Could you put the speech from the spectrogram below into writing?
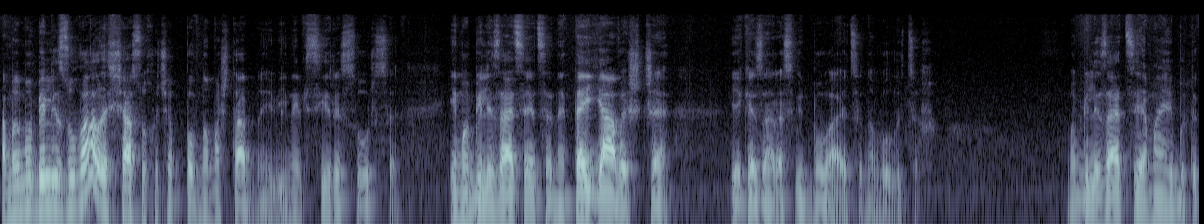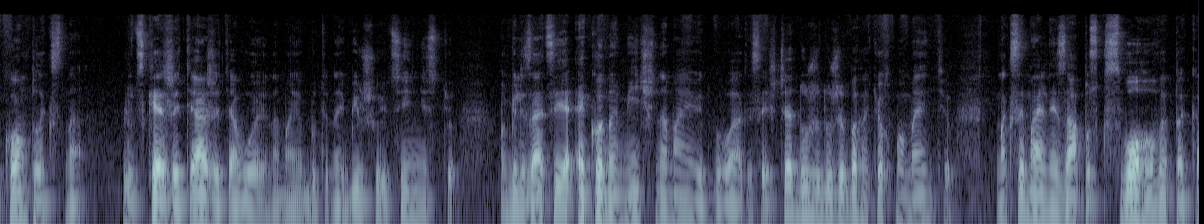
А ми мобілізували з часу хоча б повномасштабної війни всі ресурси. І мобілізація це не те явище, яке зараз відбувається на вулицях. Мобілізація має бути комплексна. Людське життя, життя воїна має бути найбільшою цінністю. Мобілізація економічна має відбуватися. І ще дуже-дуже багатьох моментів. Максимальний запуск свого ВПК.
